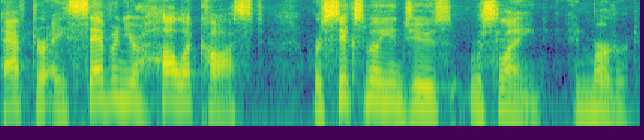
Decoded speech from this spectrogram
after a seven year Holocaust where six million Jews were slain and murdered,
